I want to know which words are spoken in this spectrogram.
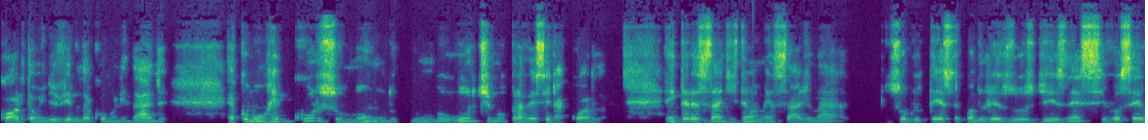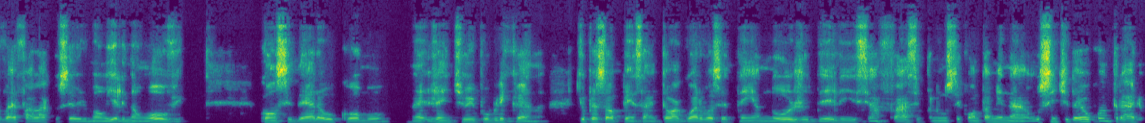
corta um indivíduo da comunidade é como um recurso mundo, último, para ver se ele acorda. É interessante, tem uma mensagem na, sobre o texto, é quando Jesus diz, né, se você vai falar com o seu irmão e ele não ouve, considera-o como né, gentil e publicano. Que o pessoal pensa, ah, então agora você tenha nojo dele e se afaste para não se contaminar. O sentido é o contrário.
